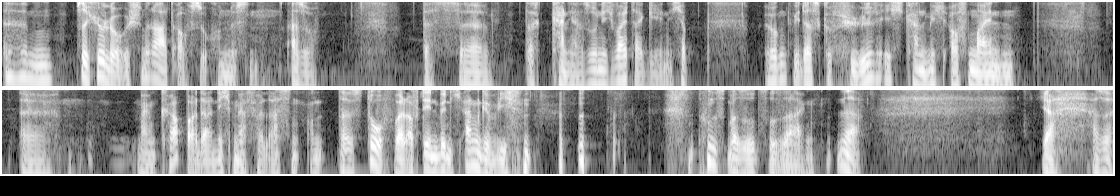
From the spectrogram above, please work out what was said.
ähm, psychologischen Rat aufsuchen müssen. Also das, äh, das kann ja so nicht weitergehen. Ich habe irgendwie das Gefühl, ich kann mich auf meinen äh, meinem Körper da nicht mehr verlassen. Und das ist doof, weil auf den bin ich angewiesen. um es mal so zu sagen. Na. Ja, also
